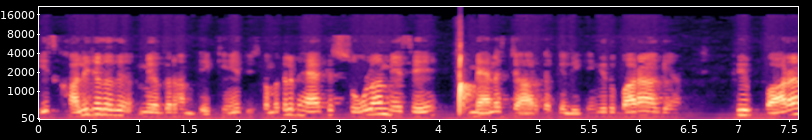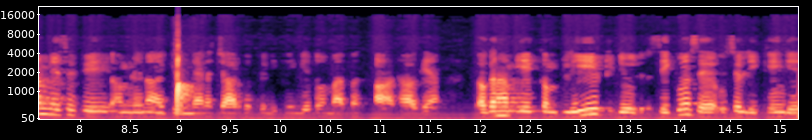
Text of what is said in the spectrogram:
इस खाली जगह में अगर हम देखें तो इसका मतलब है कि सोलह में से माइनस चार करके लिखेंगे तो बारह आ गया। फिर बारह में से फिर हमने ना कि माइनस चार करके लिखेंगे तो हमारे पास आठ आ गया। तो अगर हम ये कंप्लीट जो सीक्वेंस है उसे लिखेंगे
